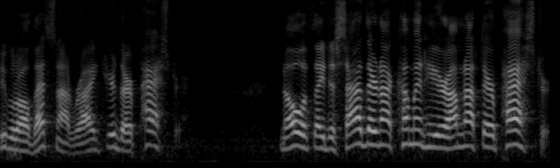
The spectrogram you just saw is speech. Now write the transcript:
People are all, that's not right. You're their pastor. No, if they decide they're not coming here, I'm not their pastor.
